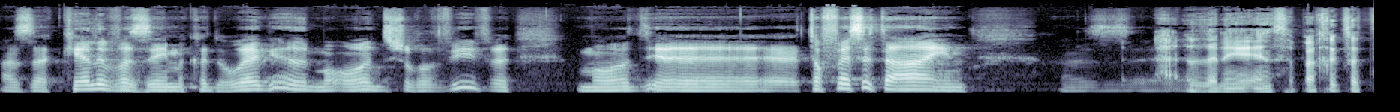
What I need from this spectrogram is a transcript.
אז הכלב הזה עם הכדורגל מאוד שובבי ומאוד uh, תופס את העין אז, אז אני אספר לך קצת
